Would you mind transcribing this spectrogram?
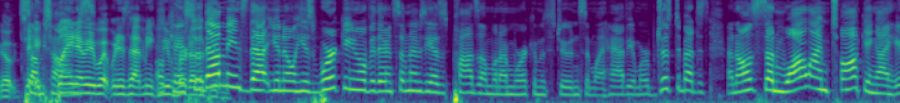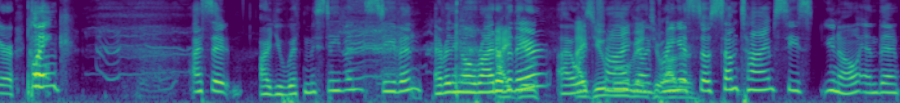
No, to explain every what, what does that mean? Okay, so that people- means that you know he's working over there, and sometimes he has his pods on when I'm working with students and what have you. And we're just about to, and all of a sudden, while I'm talking, I hear clink. I said, "Are you with me, Stephen? Stephen, everything all right over do- there?" I I always do try and like, bring other- it. So sometimes he's, you know, and then,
